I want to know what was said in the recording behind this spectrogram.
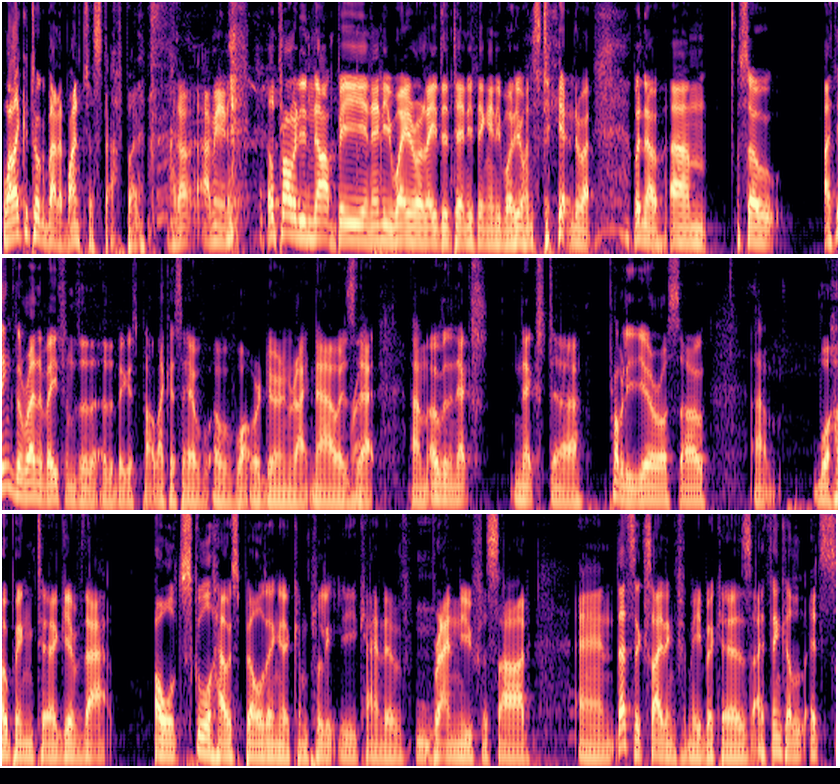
Well, I could talk about a bunch of stuff, but I don't. I mean, it'll probably not be in any way related to anything anybody wants to hear about. But no. Um, so I think the renovations are the, are the biggest part, like I say, of, of what we're doing right now. Is Right. that um, over the next next uh, probably year or so, um, we're hoping to give that old schoolhouse building a completely kind of brand new facade, and that's exciting for me because I think it's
